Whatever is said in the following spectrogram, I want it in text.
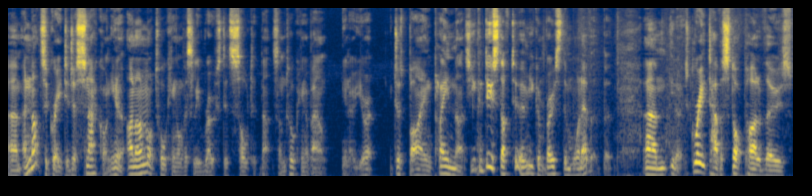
Um, and nuts are great to just snack on. You know, and I'm not talking obviously roasted salted nuts. I'm talking about you know your just buying plain nuts. You can do stuff to them, you can roast them, whatever. But um, you know, it's great to have a stockpile of those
